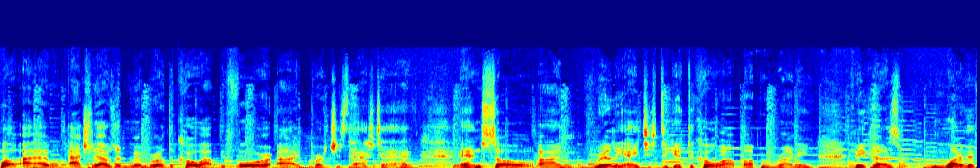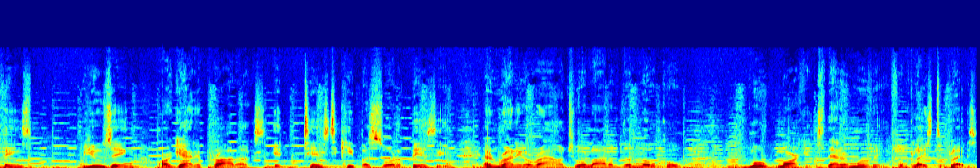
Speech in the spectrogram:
Well, I, I, actually, I was a member of the co-op before I purchased Hashtag, and so I'm really anxious to get the co-op up and running because one of the things using organic products, it tends to keep us sort of busy and running around to a lot of the local markets that are moving from place to place.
